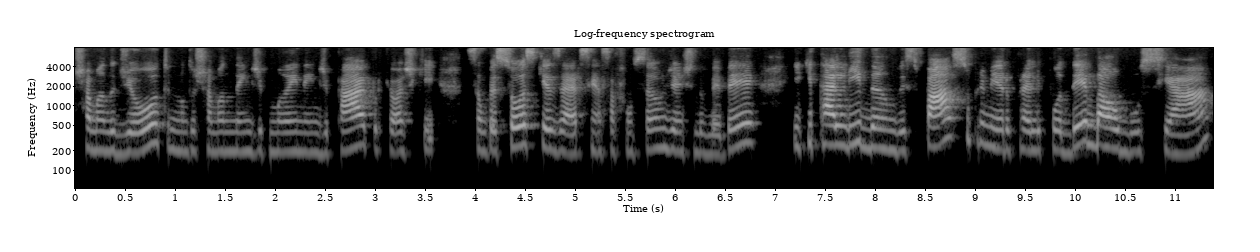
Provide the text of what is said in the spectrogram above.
chamando de outro, não estou chamando nem de mãe nem de pai, porque eu acho que são pessoas que exercem essa função diante do bebê e que está ali dando espaço primeiro para ele poder balbuciar,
